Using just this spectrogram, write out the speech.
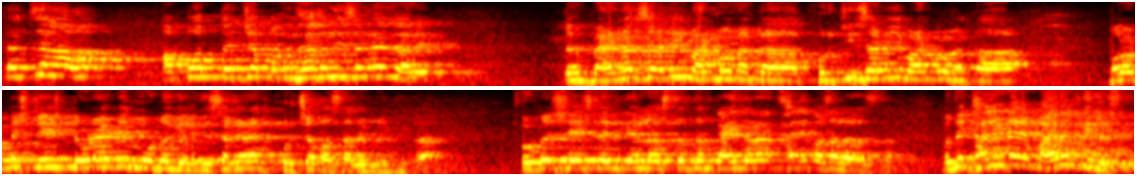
त्यांचं लावा. आपोआप त्यांच्या पंखाखाली सगळे झाले. तर बॅनरसाठी भांडू नका खुर्चीसाठी भांडू नका. मला वाटतं स्टेज तेवढ्यासाठी मोठं गेलं की सगळ्यात खुर्च्या बसायला मिळतील का? छोटं स्टेज तरी गेलं असतं तर काही जणांना खाली बसायला असतं. पण ते खाली नाही बाहेरच गेले असते.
